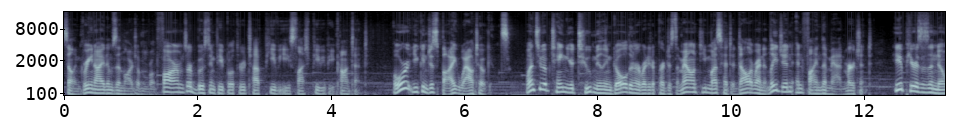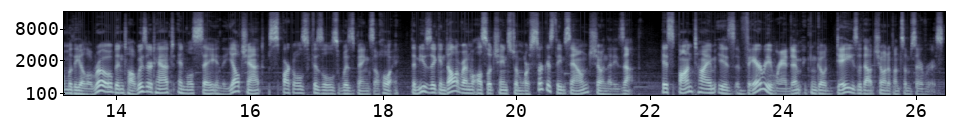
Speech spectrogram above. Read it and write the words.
selling green items in large open world farms or boosting people through tough PvE slash PvP content. Or you can just buy WoW tokens. Once you obtain your 2 million gold and are ready to purchase the mount, you must head to Dalaran and Legion and find the Mad Merchant. He appears as a gnome with a yellow robe and tall wizard hat and will say in the Yell chat, sparkles, fizzles, whiz bangs ahoy. The music in Dalaran will also change to a more circus themed sound, showing that he's up. His spawn time is very random, it can go days without showing up on some servers,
